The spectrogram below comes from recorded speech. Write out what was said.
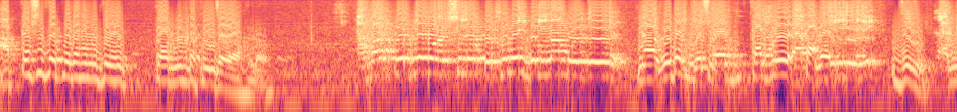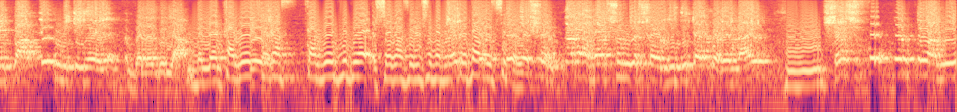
আপনার সাথে প্রধানমন্ত্রীর প্রবলেমটা কোন জায়গায় হলো? আমার প্রবলেম হয়েছিল প্রথমেই বললাম ওই যে না বুঝছি তারপরে জি। আমি পাবলিক মিটিং এ বলে দিলাম। বললেন তারপরে তারপরে কি শেখ হাসিনার সাথে আপনার কথা হয়েছিল? সরকার আমার সঙ্গে সহযোগিতা করে নাই। শেষ পর্যন্ত আমি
